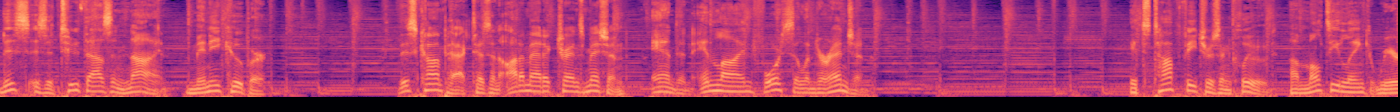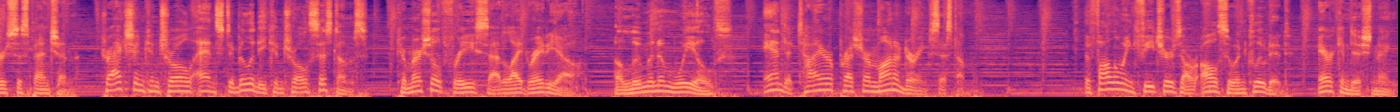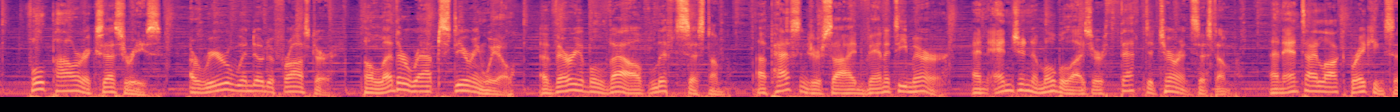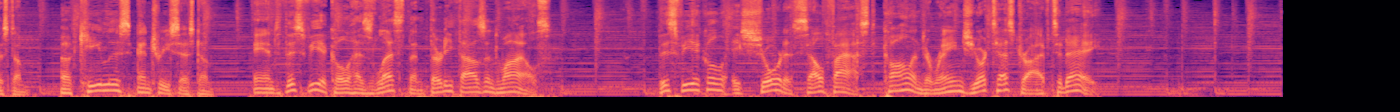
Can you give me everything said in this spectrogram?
This is a 2009 Mini Cooper. This compact has an automatic transmission and an inline four-cylinder engine. Its top features include a multi-link rear suspension, traction control and stability control systems, commercial-free satellite radio, aluminum wheels, and a tire pressure monitoring system. The following features are also included. Air conditioning, full power accessories, a rear window defroster, a leather-wrapped steering wheel, a variable valve lift system, a passenger side vanity mirror, an engine immobilizer theft deterrent system, an anti-lock braking system, a keyless entry system, and this vehicle has less than 30,000 miles. This vehicle is sure to sell fast. Call and arrange your test drive today.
